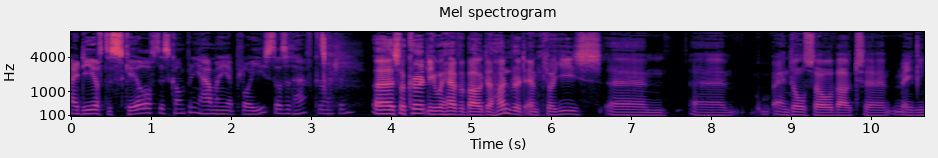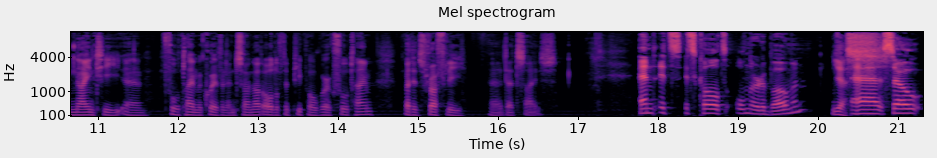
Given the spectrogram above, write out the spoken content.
idea of the scale of this company, how many employees does it have currently? Uh, so currently we have about 100 employees. Um, uh, and also about uh, maybe 90 uh, full-time equivalents. So not all of the people work full-time, but it's roughly that size. And it's it's called Onder de Bomen. Yes. so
